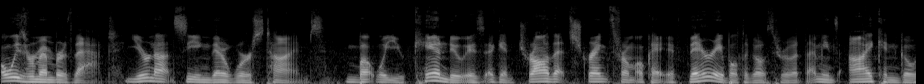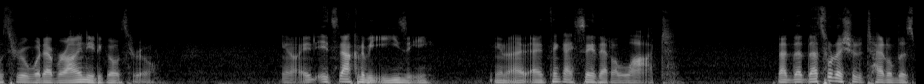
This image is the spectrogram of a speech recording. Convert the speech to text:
always remember that. You're not seeing their worst times. But what you can do is again draw that strength from okay if they're able to go through it that means i can go through whatever i need to go through. You know it, it's not going to be easy. You know I, I, think i say that a lot. That, that that's what i should have titled this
